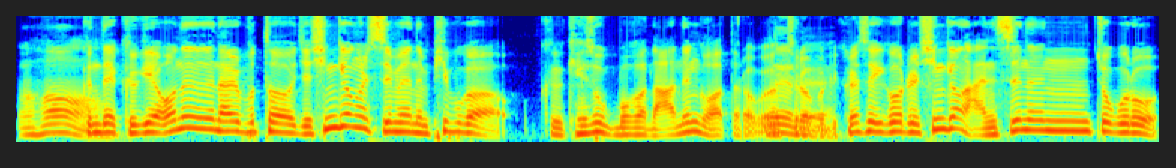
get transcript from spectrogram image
어허. 근데 그게 어느 날부터 이제 신경을 쓰면은 피부가 그 계속 뭐가 나는 것 같더라고요. 네네. 트러블이. 그래서 이거를 신경 안 쓰는 쪽으로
